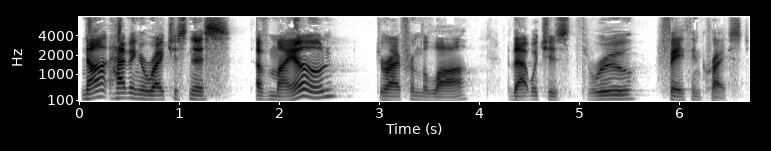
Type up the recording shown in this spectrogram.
not having a righteousness of my own derived from the law, but that which is through faith in Christ,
